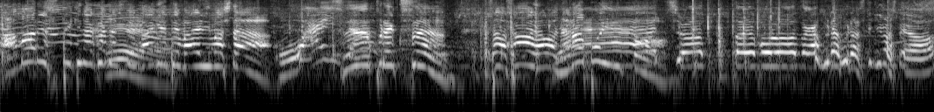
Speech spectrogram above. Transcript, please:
アマレス的な形で投げてまいりました。怖いスなープレックス。さあサーガは7ポイント。ちょっとヨゴローザがフラフラしてきましたよ。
